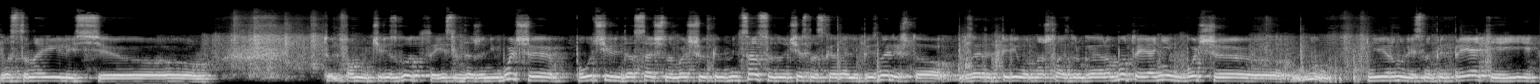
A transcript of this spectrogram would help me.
восстановились э, по-моему, через год, если даже не больше, получили достаточно большую компенсацию, но честно сказали, признали, что за этот период нашлась другая работа, и они больше ну, не вернулись на предприятие и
